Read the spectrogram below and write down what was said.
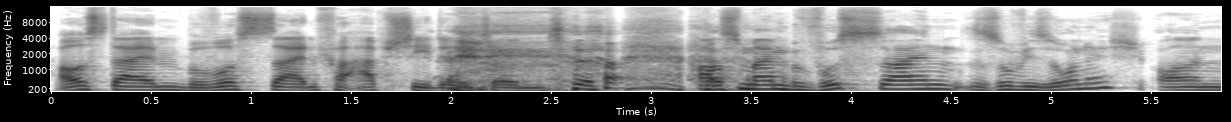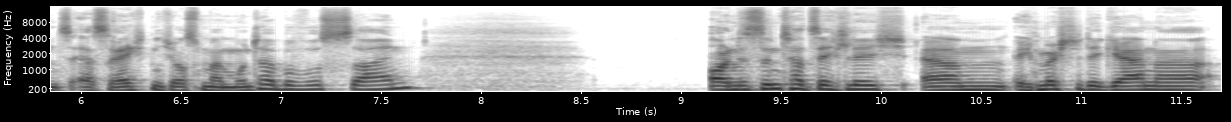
aus deinem Bewusstsein verabschiedet? Und aus meinem Bewusstsein sowieso nicht und erst recht nicht aus meinem Unterbewusstsein. Und es sind tatsächlich, ähm, ich möchte dir gerne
